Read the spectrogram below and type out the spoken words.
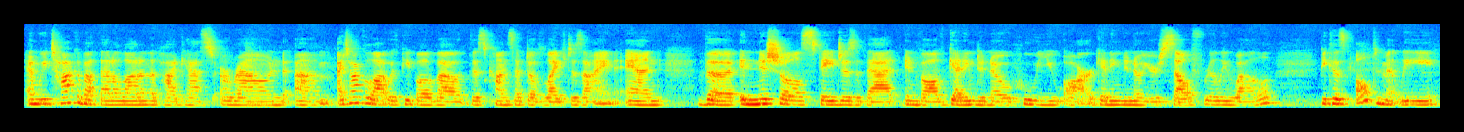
And we talk about that a lot on the podcast around, um, I talk a lot with people about this concept of life design. And the initial stages of that involve getting to know who you are, getting to know yourself really well because ultimately,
